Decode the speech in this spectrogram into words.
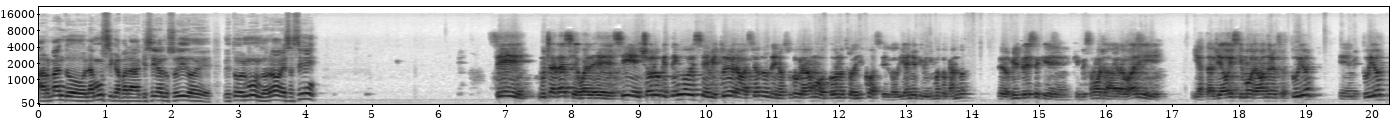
armando la música para que llegue a los oídos de, de todo el mundo, ¿no? ¿Es así? Sí, muchas gracias. Igual, eh, sí, yo lo que tengo es eh, mi estudio de grabación donde nosotros grabamos todos nuestros discos hace los 10 años que venimos tocando, de 2013 que, empezamos a grabar y, hasta el día de hoy seguimos grabando en nuestro estudio, en mi estudio.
